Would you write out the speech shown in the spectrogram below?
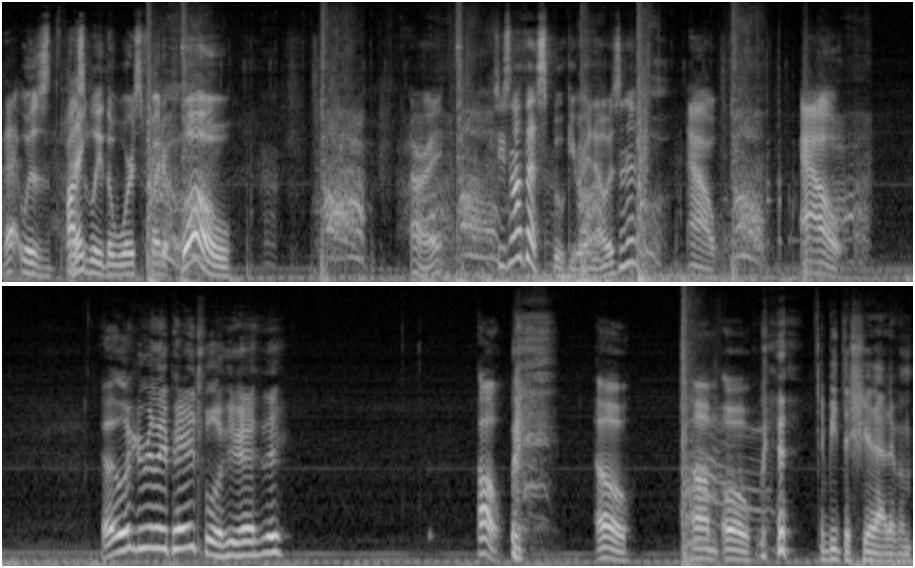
That was possibly the worst fighter. Whoa! All right. See, he's not that spooky right now, isn't it? Ow. Ow. That looked really painful here, Anthony. Oh. oh. Um. Oh. I beat the shit out of him.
